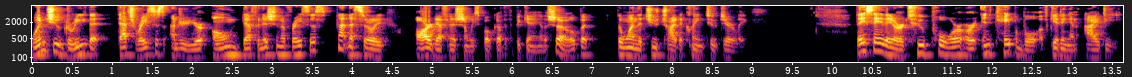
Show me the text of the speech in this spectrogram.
Wouldn't you agree that that's racist under your own definition of racist? Not necessarily our definition we spoke of at the beginning of the show, but the one that you try to cling to dearly. They say they are too poor or incapable of getting an ID.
